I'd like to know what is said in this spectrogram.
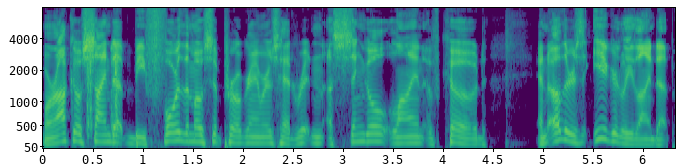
Morocco signed up before the MOSIP programmers had written a single line of code, and others eagerly lined up.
